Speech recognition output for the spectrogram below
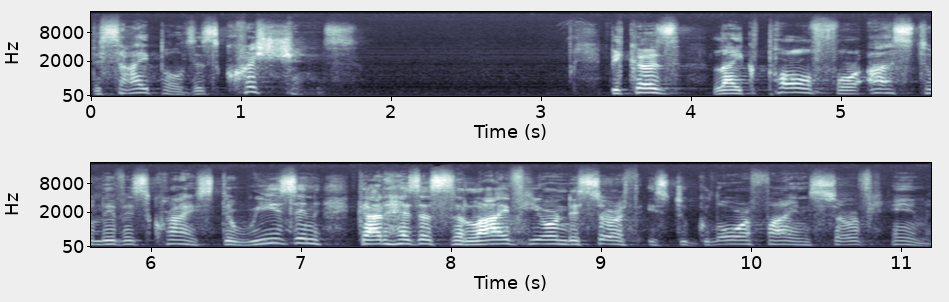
disciples, as Christians. Because like Paul, for us to live as Christ. The reason God has us alive here on this earth is to glorify and serve Him.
